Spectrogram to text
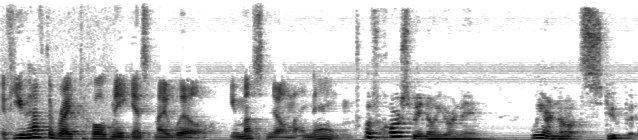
If you have the right to hold me against my will, you must know my name. Of course we know your name. We are not stupid.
